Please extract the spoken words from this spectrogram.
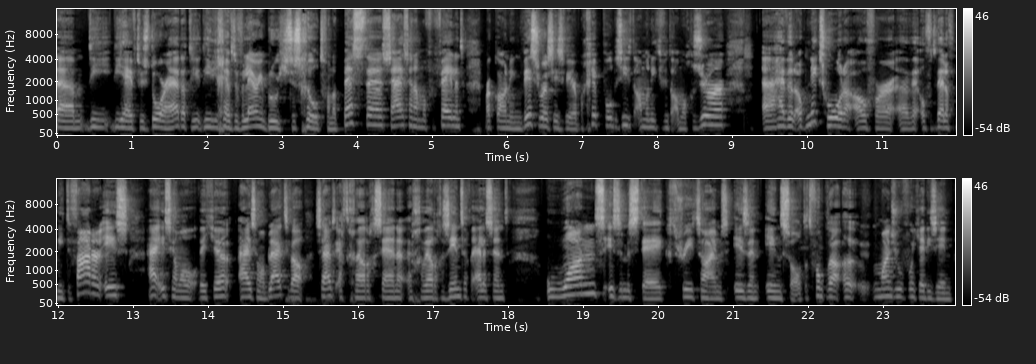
Ehm, die, die heeft dus door, hè, dat die, die geeft de Valerian broertjes de schuld van het pesten. Zij zijn allemaal vervelend. Maar koning Viserys is weer begripvol. Die ziet het allemaal niet, vindt het allemaal gezeur. Eh, hij wil ook niks horen over eh, of het wel of niet de vader is. Hij is helemaal, weet je, hij is helemaal blij. Terwijl zij heeft echt een geweldige scène, een geweldige zin, zegt Alicent. Once is a mistake, three times is an insult. Dat vond ik wel, uh, Manju, hoe vond jij die zin?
